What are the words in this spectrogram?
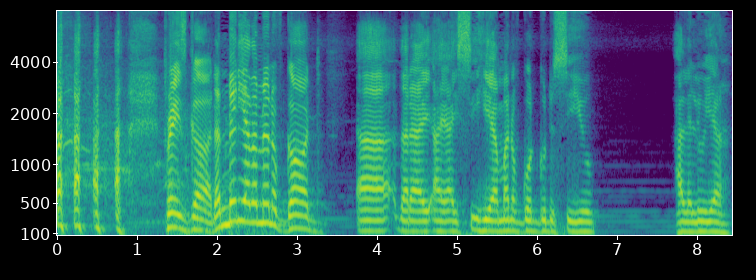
Praise God. And many other men of God uh, that I, I, I see here. Man of God, good to see you. Hallelujah.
